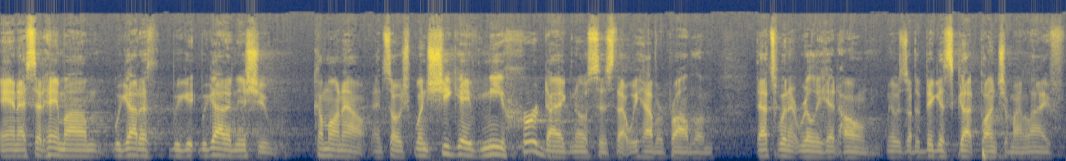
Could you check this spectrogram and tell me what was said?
And I said, Hey, mom, we got, a, we, we got an issue. Come on out. And so when she gave me her diagnosis that we have a problem, that's when it really hit home. It was the biggest gut punch of my life.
